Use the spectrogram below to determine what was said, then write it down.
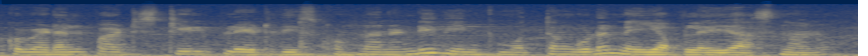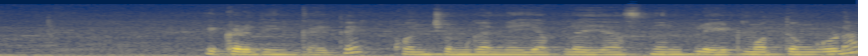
ఒక వెడల్పాటి స్టీల్ ప్లేట్ తీసుకుంటున్నానండి. దీనికి మొత్తం కూడా నెయ్యి అప్లై చేస్తున్నాను. ఇక్కడ దీనికైతే కొంచెంగా నెయ్యి అప్లై చేస్తున్నాను ప్లేట్ మొత్తం కూడా.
